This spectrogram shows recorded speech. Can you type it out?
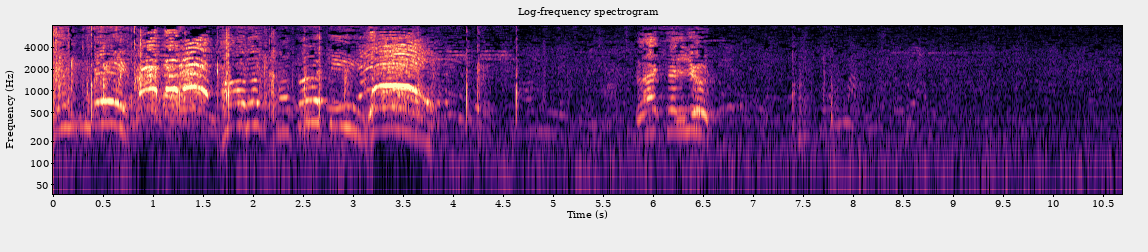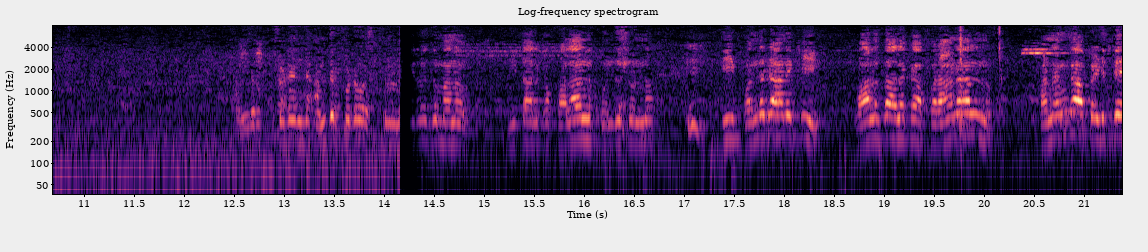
వందే. భారత్ మాతాకి. బ్లాక్ సెల్యూట్ అందరు చూడండి అందరు ఫోటో వస్తుంది. ఈరోజు మనం ఈ తాలూకా ఫలాలను పొందుతున్నాం. ఈ పొందడానికి వాళ్ళ తాలూకా ప్రాణాలను పణంగా పెడితే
